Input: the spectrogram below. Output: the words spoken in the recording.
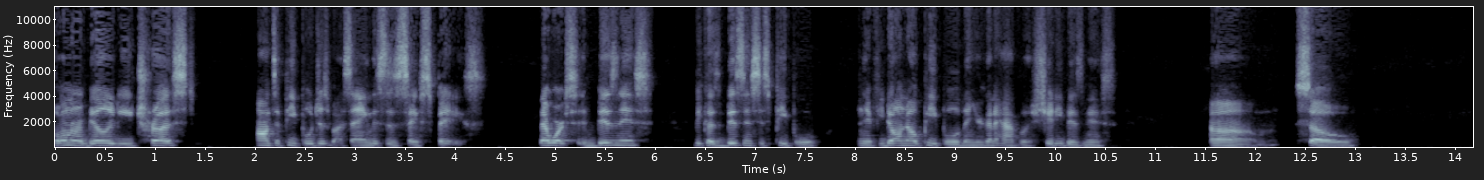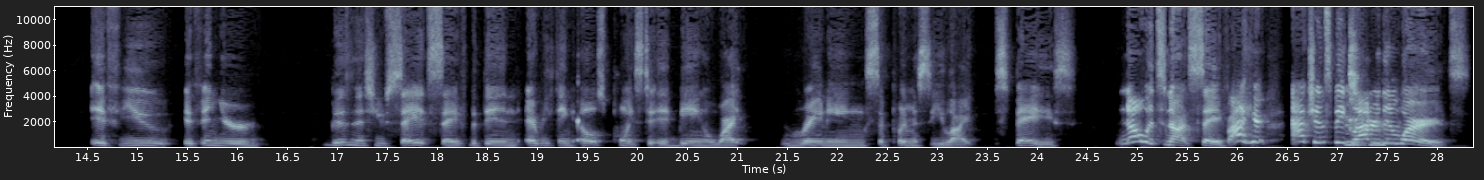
vulnerability trust onto people just by saying this is a safe space. That works in business because business is people. And if you don't know people, then you're gonna have a shitty business. Um, so if you if in your business you say it's safe, but then everything else points to it being a white reigning supremacy like space. No, it's not safe. I hear actions speak louder Mhm. than words.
